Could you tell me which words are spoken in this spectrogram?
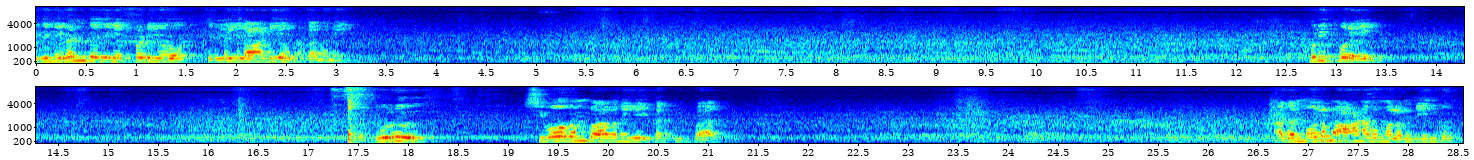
இது நிகழ்ந்தது எப்படியோ தில்லையிலாடிய உத்தமனே. குறிப்புரை குரு சிவோகம் பாவனையை கற்பிப்பார். அதன் மூலம் ஆணவ மலம் நீங்கும்.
